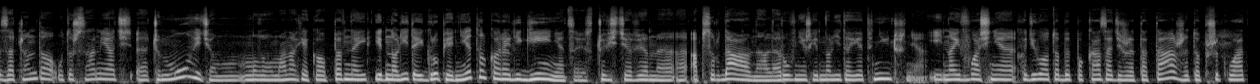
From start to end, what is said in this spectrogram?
zaczęto utożsamiać e, czy mówić o muzułmanach jako o pewnej jednolitej grupie, nie tylko religijnie, co jest oczywiście wiemy e, absurdalne, ale również jednolitej etnicznie. I no i właśnie chodziło o to, by pokazać, że Tatarzy to przykład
